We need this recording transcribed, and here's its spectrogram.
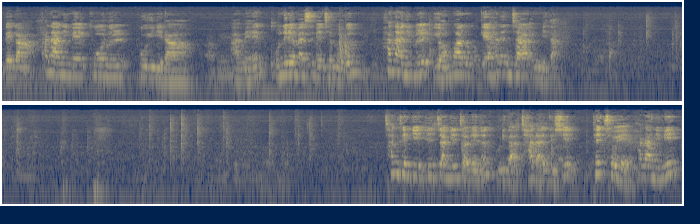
내가 하나님의 구원을 보이리라. 아멘. 오늘의 말씀의 제목은 하나님을 영화롭게 하는 자입니다 창세기 1장 1절에는 우리가 잘 알듯이 태초에 하나님이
